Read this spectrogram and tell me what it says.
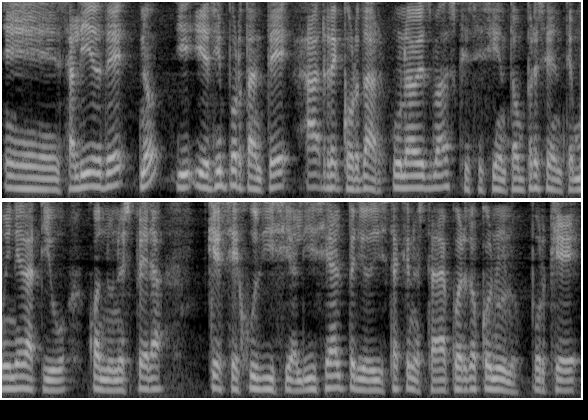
eh, salir de, ¿no? Y, es importante recordar una vez más que se sienta un precedente muy negativo cuando uno espera que se judicialice al periodista que no está de acuerdo con uno, porque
